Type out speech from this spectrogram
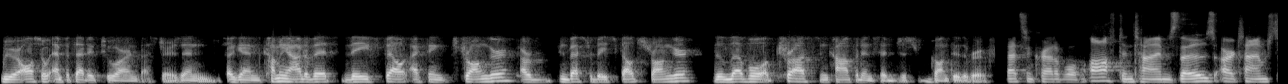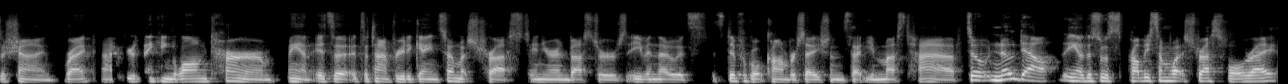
we were also empathetic to our investors. And again, coming out of it, they felt, I think, stronger. Our investor base felt stronger the level of trust and confidence had just gone through the roof. That's incredible. Oftentimes, those are times to shine, right? Uh, if you're thinking long term, man, it's a it's a time for you to gain so much trust in your investors, even though it's it's difficult conversations that you must have. So, no doubt, you know, this was probably somewhat stressful, right?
